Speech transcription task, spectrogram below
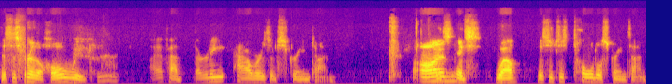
this is for the whole week. I have had 30 hours of screen time. On It's, it's well, this is just total screen time,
